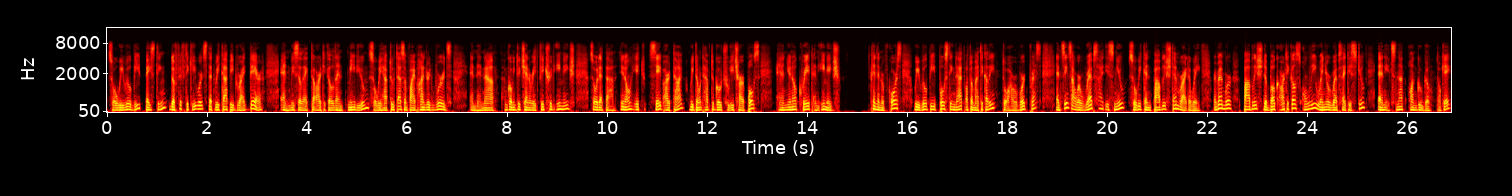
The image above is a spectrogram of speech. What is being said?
So we will be pasting the 50 keywords that we copied right there and we select the article length medium. So we have 2,500 words and then uh, I'm going to generate featured image so that, uh, you know, it save our time. We don't have to go through each our post and, you know, create an image and then of course, we will be posting that automatically to our WordPress. And since our website is new, so we can publish them right away. Remember, publish the blog articles only when your website is new and it's not on Google. Okay.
